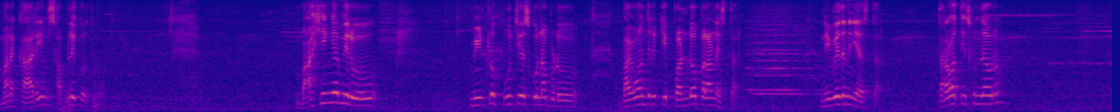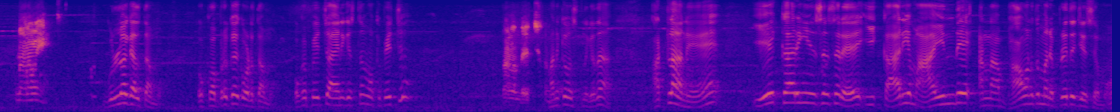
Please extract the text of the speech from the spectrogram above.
మన కార్యం సఫలీకృతం అవుతుంది బాహ్యంగా మీరు మీ ఇంట్లో పూజ చేసుకున్నప్పుడు భగవంతుడికి పండో ఫలాన్ని ఇస్తారు. నివేదన చేస్తారు. తర్వాత తీసుకునేది ఎవరు? గుళ్ళోకి వెళ్తాము. ఒక కొబ్బరికాయ కొడతాము. ఒక పెచ్చు ఆయనకి ఇస్తాం ఒక పెచ్చు మనకే వస్తుంది కదా. అట్లానే ఏ కార్యం చేసినా సరే ఈ కార్యం ఆయిందే అన్న భావనతో మనం ఎప్పుడైతే చేసామో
